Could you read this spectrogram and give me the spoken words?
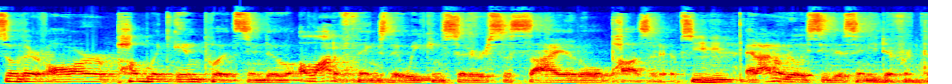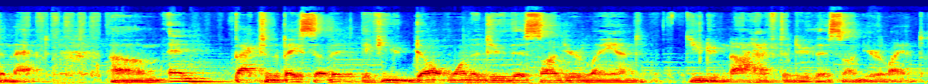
So there are public inputs into a lot of things that we consider societal positives. Mm-hmm. And I don't really see this any different than that. Um, and back to the base of it, if you don't want to do this on your land, you do not have to do this on your land.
